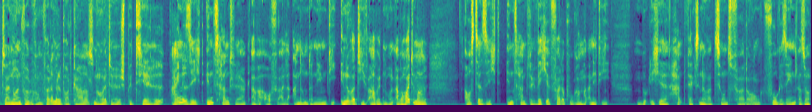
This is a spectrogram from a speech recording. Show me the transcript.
zu einer neuen Folge vom Fördermittel-Podcast und heute speziell eine Sicht ins Handwerk, aber auch für alle anderen Unternehmen, die innovativ arbeiten wollen. Aber heute mal aus der Sicht ins Handwerk. Welche Förderprogramme hat eigentlich die mögliche Handwerksinnovationsförderung vorgesehen? Also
